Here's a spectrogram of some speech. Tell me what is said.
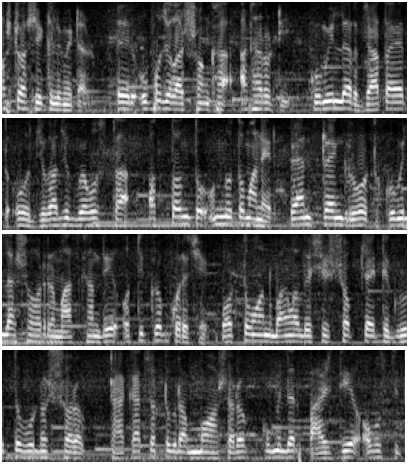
অষ্টআশি কিলোমিটার। এর উপজেলার সংখ্যা আঠারোটি। কুমিল্লার যাতায়াত ও যোগাযোগ ব্যবস্থা অত্যন্ত উন্নত মানের। গ্র্যান্ড ট্র্যাঙ্ক রোড কুমিল্লা শহরের মাঝখান দিয়ে অতিক্রম করেছে। বর্তমান বাংলাদেশের সবচাইতে গুরুত্বপূর্ণ সড়ক ঢাকা, চট্টগ্রাম মহাসড়ক কুমিল্লার পাশ দিয়ে অবস্থিত।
